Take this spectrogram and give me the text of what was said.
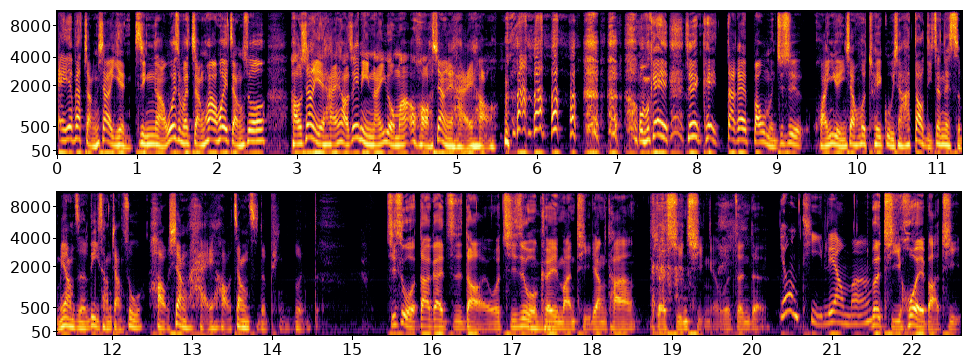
哎、要不要长一下眼睛啊？为什么讲话会讲说好像也还好？这个你男友吗？哦，好像也还好。我们可以就是可以大概帮我们就是还原一下或推估一下，他到底站在什么样子的立场讲出好像还好这样子的评论的。其实我大概知道、哎，我其实我可以蛮体谅他的心情、哎，我真的用体谅吗？不是体会吧？体，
